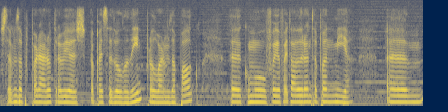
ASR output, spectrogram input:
Estamos a preparar outra vez a peça do Aladdin para levarmos a palco. Uh, como foi afetada durante a pandemia, um,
